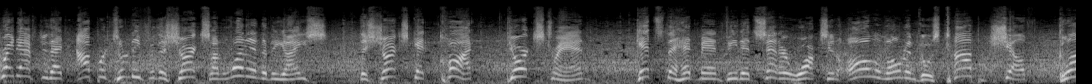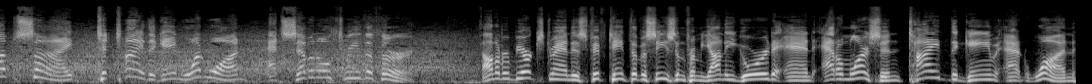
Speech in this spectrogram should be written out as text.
Right after that opportunity for the Sharks on one end of the ice, the Sharks get caught. Bjorkstrand gets the headman feed at center, walks in all alone, and goes top shelf, glove side to tie the game 1 1 at 7.03 of the third. Oliver Bjorkstrand is 15th of a season from Yanni Gourde and Adam Larsson tied the game at one.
